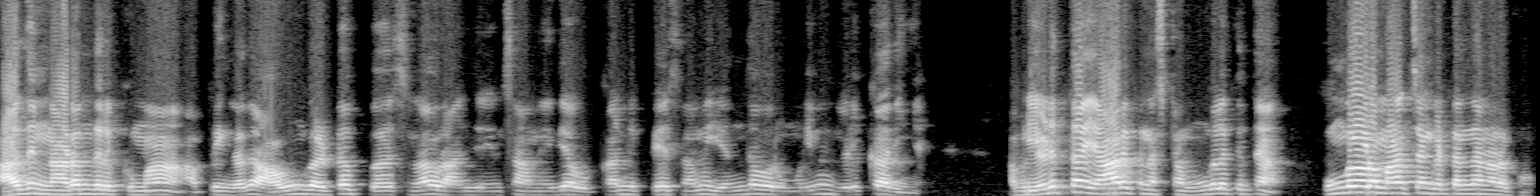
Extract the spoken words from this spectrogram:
அது நடந்திருக்குமா அப்படிங்கறத அவங்கள்ட்ட பர்சனலா ஒரு அஞ்சு நிமிஷம் அமைதியா உட்காந்து பேசாம எந்த ஒரு முடிவும் எடுக்காதீங்க. அப்படி எடுத்தா யாருக்கு நஷ்டம்? உங்களுக்கு தான். உங்களோட மனச்சங்கட்டம் தான் நடக்கும்.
